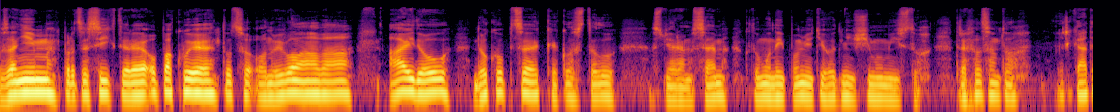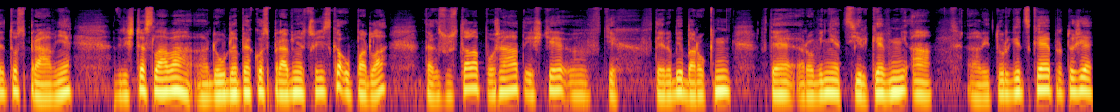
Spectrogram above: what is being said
za ním procesí, které opakuje to, co on vyvolává a jdou do kopce ke kostelu směrem sem, k tomu nejpamětihodnějšímu místu. Trefil jsem to? Říkáte to správně. Když ta sláva Doudleb jako správního střediska upadla, tak zůstala pořád ještě v těch té době barokní, v té rovině církevní a liturgické, protože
